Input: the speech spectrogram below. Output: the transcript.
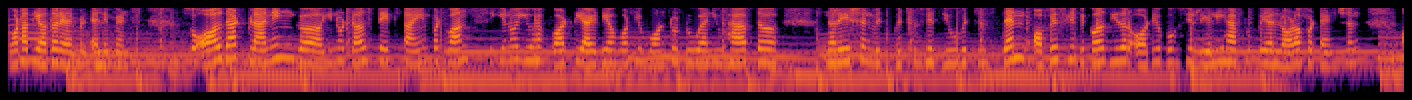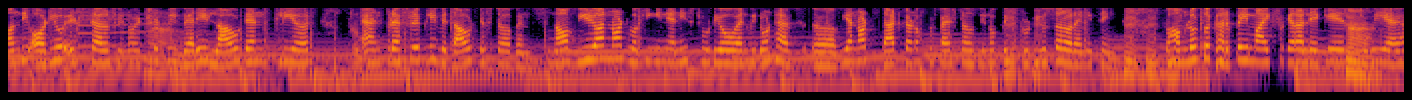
what are the other elements? Hmm. So all that planning uh, you know does take time but once you know you have got the idea of what you want to do and you have the narration which, which is with you which is then obviously because these are audiobooks you really have to pay a lot of attention hmm. on the audio itself you know it should be ah. very loud and clear True. and preferably without disturbance. Now we are not working in any studio and we don't have uh, we are not that kind of professionals you know big hmm, producer or anything. So hum log to घर पे ही माइक्स वगैरह लेके जो भी है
